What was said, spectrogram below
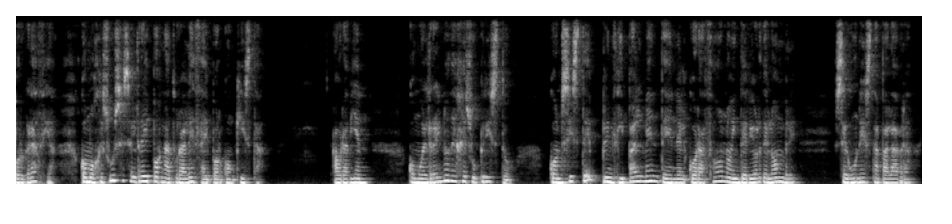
por gracia, como Jesús es el rey por naturaleza y por conquista. Ahora bien, como el reino de Jesucristo consiste principalmente en el corazón o interior del hombre, según esta palabra,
